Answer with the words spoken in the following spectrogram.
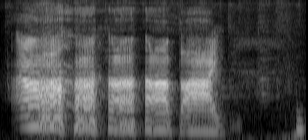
Bye!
